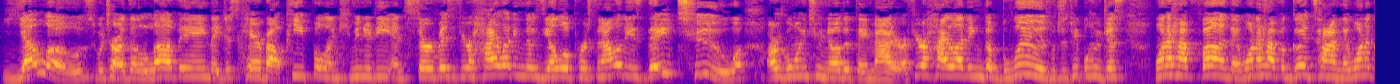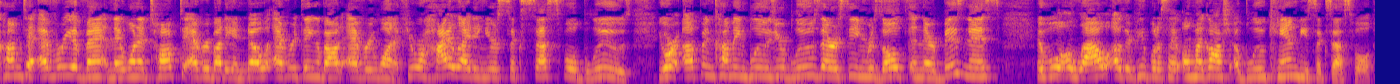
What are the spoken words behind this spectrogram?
yellows, which are the loving, they just care about people and community and service, if you're highlighting those yellow personalities, they too are going to know that they matter. If you're highlighting the blues, which is people who just want to have fun, they want to have a good time, they want to come to every event and they want to talk to everybody and know everything about everyone. If you're highlighting your successful blues, your up and coming blues, your blues that are seeing results in their business, it will allow other people to say, oh my gosh, a blue can be successful.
